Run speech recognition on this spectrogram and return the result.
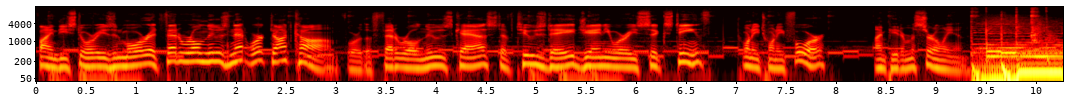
Find these stories and more at federalnewsnetwork.com for the Federal Newscast of Tuesday, January 16th, 2024. I'm Peter Musurlian.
